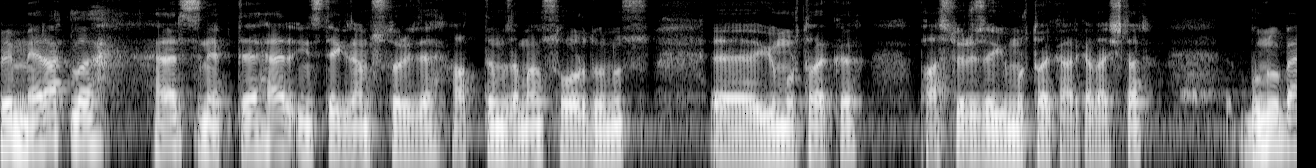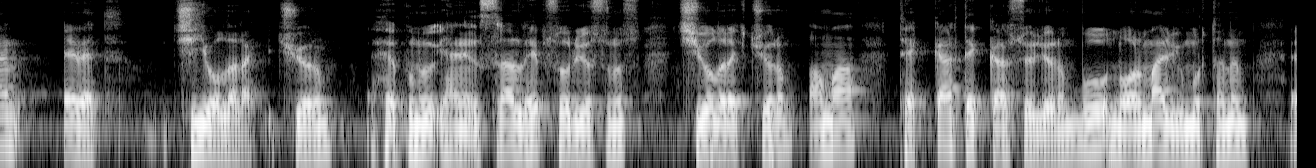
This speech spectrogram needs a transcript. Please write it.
Ve merakla her snap'te, her Instagram story'de attığım zaman sorduğunuz e, yumurta akı, pastörize yumurta akı arkadaşlar. Bunu ben evet çiğ olarak içiyorum. Bunu yani ısrarla hep soruyorsunuz. Çiğ olarak içiyorum ama tekrar tekrar söylüyorum. Bu normal yumurtanın e,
